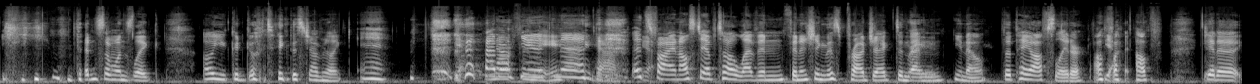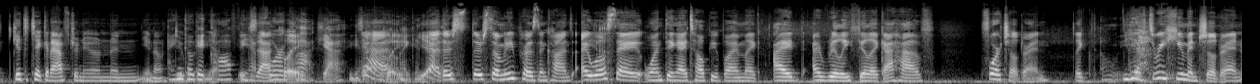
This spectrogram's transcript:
then someone's like, "Oh, you could go take this job." And you're like, "Eh." Yeah, I not don't for me. Nah, Yeah, it's yeah. fine. I'll stay up till eleven finishing this project, and then you know the payoffs later. I'll, Yeah. fi- I'll get a get to take an afternoon and you know I can go get yeah, coffee exactly. at 4 o'clock. Yeah, Yeah, exactly. Like, yeah. There's there's so many pros and cons. I will say one thing. I tell people, I'm like, I I really feel like I have four children. Like, Oh, yeah. have three human children,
